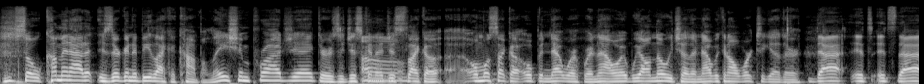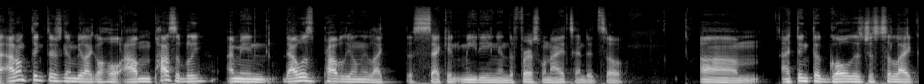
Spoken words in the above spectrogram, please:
So coming it, is there going to be like a compilation project, or is it just going to just like a almost like an open network where now we all know each other, now we can all work together? that it's it's that. I don't think there's gonna be like a whole album. Possibly. I mean, that was probably only like the second meeting and the first one I attended. So, um, I think the goal is just to like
